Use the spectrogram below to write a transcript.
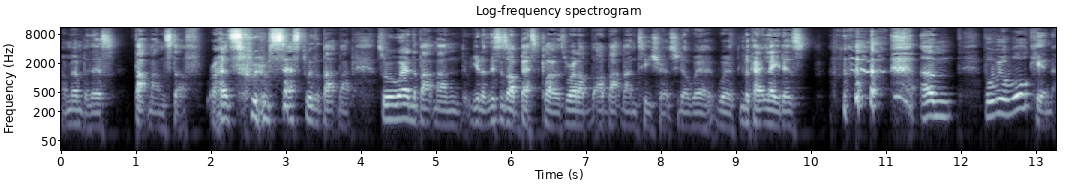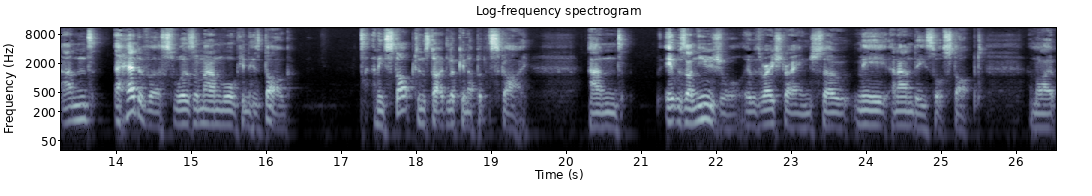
I remember this, Batman stuff, right? So we were obsessed with the Batman. So we we're wearing the Batman, you know, this is our best clothes. We're our, our Batman t-shirts, you know, we're, we're look out ladies. um, but we were walking and ahead of us was a man walking his dog. And he stopped and started looking up at the sky. And it was unusual. It was very strange. So me and Andy sort of stopped. And we're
